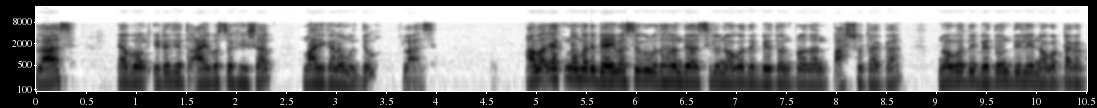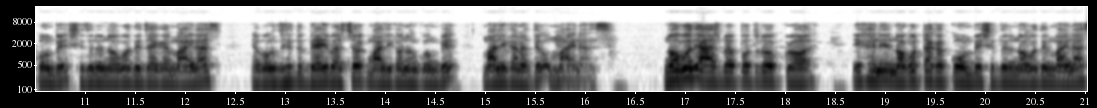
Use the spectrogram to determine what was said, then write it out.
প্লাস এবং এটা যেহেতু আয়বচক হিসাব, মালিকানার মধ্যেও প্লাস আবার এক নম্বরে ব্যয়বাচকের উদাহরণ দেওয়া ছিল, নগদে বেতন প্রদান পাঁচশো টাকা। নগদে বেতন দিলে নগদ টাকা কমবে, সেজন্য নগদের জায়গায় মাইনাস এবং যেহেতু ব্যয়বাচক মালিকানা কমবে মালিকানাতেও মাইনাস নগদে আসবাবপত্র ক্রয়, এখানে নগদ টাকা কমবে, সেজন্য নগদের মাইনাস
